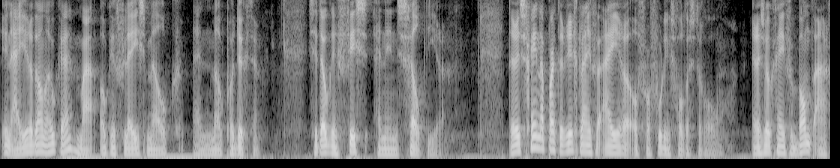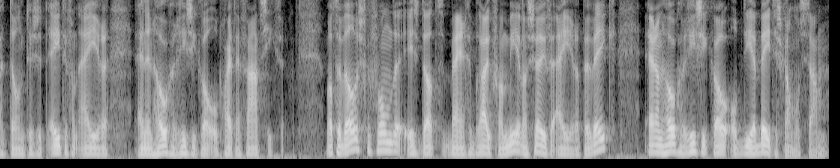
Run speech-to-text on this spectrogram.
in eieren dan ook, hè, maar ook in vlees, melk en melkproducten. Zit ook in vis en in schelpdieren. Er is geen aparte richtlijn voor eieren of voor voedingscholesterol. Er is ook geen verband aangetoond tussen het eten van eieren en een hoger risico op hart- en vaatziekten. Wat er wel is gevonden is dat bij een gebruik van meer dan 7 eieren per week er een hoger risico op diabetes kan ontstaan.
